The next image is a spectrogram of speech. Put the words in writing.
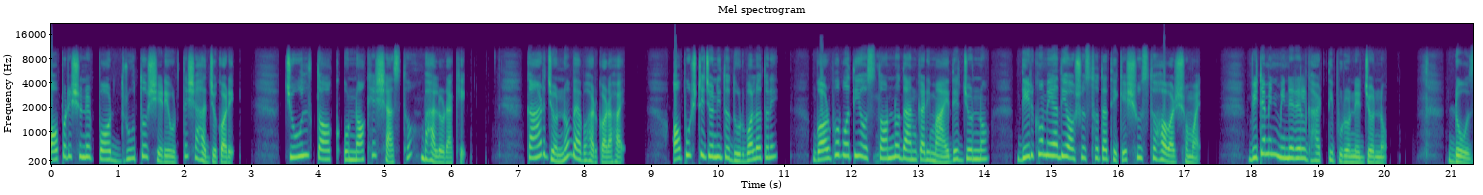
অপারেশনের পর দ্রুত সেরে উঠতে সাহায্য করে। চুল, ত্বক ও নখের স্বাস্থ্য ভালো রাখে। কার জন্য ব্যবহার করা হয়? অপুষ্টিজনিত দুর্বলতনে গর্ভবতী ও স্তন্যদানকারী মায়েদের জন্য দীর্ঘমেয়াদী অসুস্থতা থেকে সুস্থ হওয়ার সময়। ভিটামিন মিনারেল ঘাটতি পূরণের জন্য। ডোজ।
